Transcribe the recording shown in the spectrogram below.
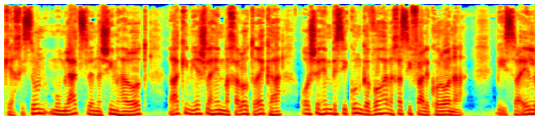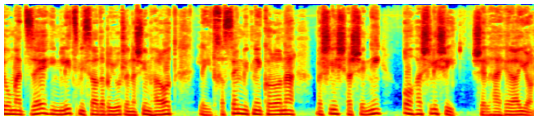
כי החיסון מומלץ לנשים הרות רק אם יש להן מחלות רקע או שהן בסיכון גבוה לחשיפה לקורונה. בישראל לעומת זה המליץ משרד הבריאות לנשים הרות להתחסן מפני קורונה בשליש השני או השלישי של ההיריון.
